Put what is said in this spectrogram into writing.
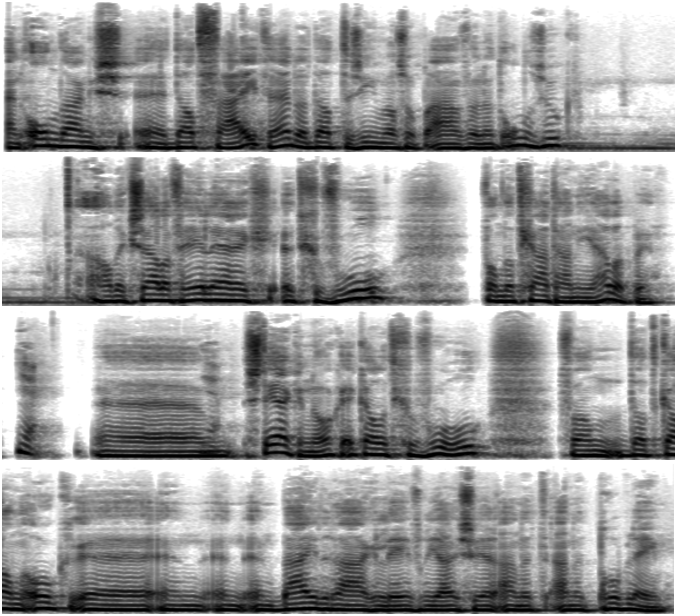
En ondanks eh, dat feit, hè, dat dat te zien was op aanvullend onderzoek, had ik zelf heel erg het gevoel van dat gaat haar niet helpen. ja, Ehm, Ja. Sterker nog, ik had het gevoel van dat kan ook eh, een, een, een bijdrage leveren juist weer aan het, aan het probleem.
